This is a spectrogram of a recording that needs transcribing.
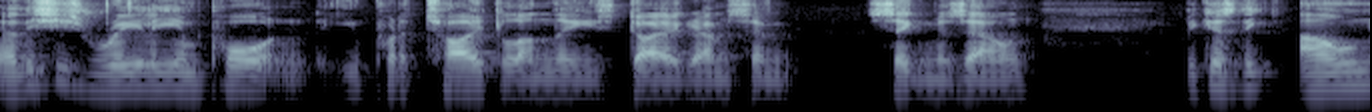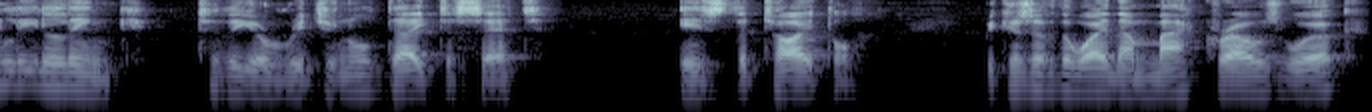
now this is really important that you put a title on these diagrams in SigmaZone because the only link to the original data set is the title. Because of the way the macros work,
